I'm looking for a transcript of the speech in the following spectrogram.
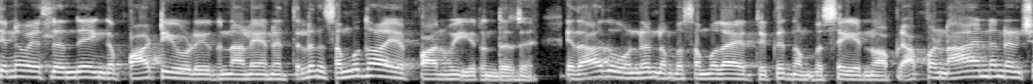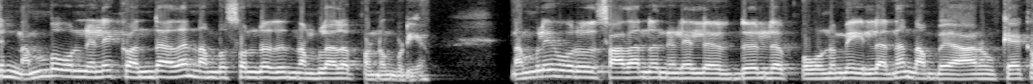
சின்ன வயசுலேருந்தே எங்கள் பாட்டியோட இதனால எண்ணத்தில் இந்த சமுதாய பார்வை இருந்தது. ஏதாவது ஒன்று நம்ம சமுதாயத்துக்கு நம்ம செய்யணும் அப்படி. அப்போ நான் என்ன நினச்சேன் நம்ம ஒரு நிலைக்கு வந்தால் தான் நம்ம சொல்கிறது நம்மளால் பண்ண முடியும். நம்மளே ஒரு சாதாரண நிலையில இருந்து இல்லை இப்போ ஒன்றுமே இல்லைன்னா நம்ம யாரும் கேட்க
